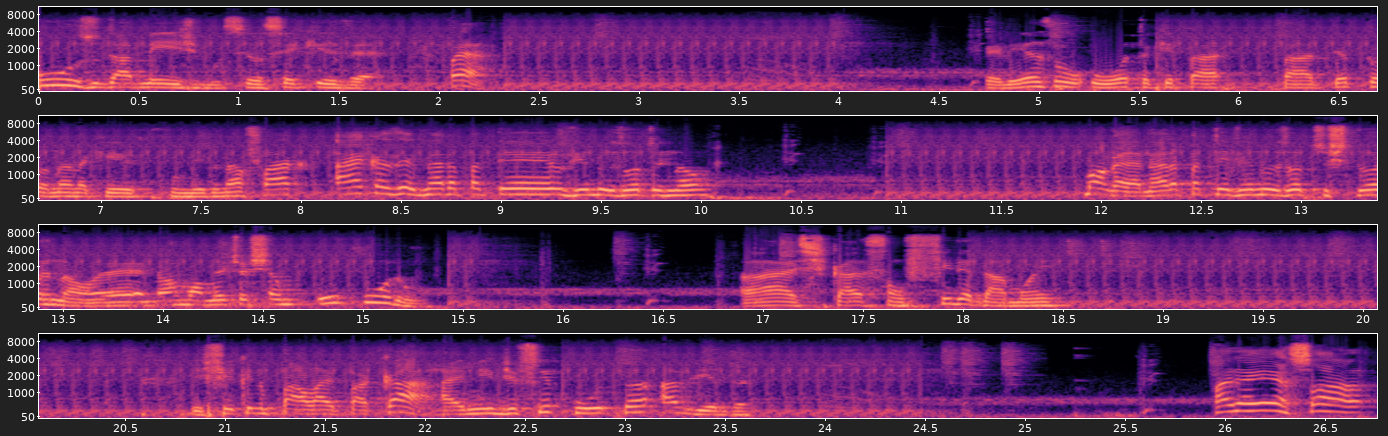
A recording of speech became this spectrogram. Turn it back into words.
uso da mesma, se você quiser. Ué, Beleza? O outro aqui tá, tá detonando aqui comigo na faca. Ai, quer dizer, não era pra ter vindo os outros, não. Bom, galera, não era pra ter vindo os outros dois, não. É, normalmente eu chamo um por um. Ah, esses caras são filha da mãe. E fica indo pra lá e pra cá, aí me dificulta a vida. Mas aí é só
